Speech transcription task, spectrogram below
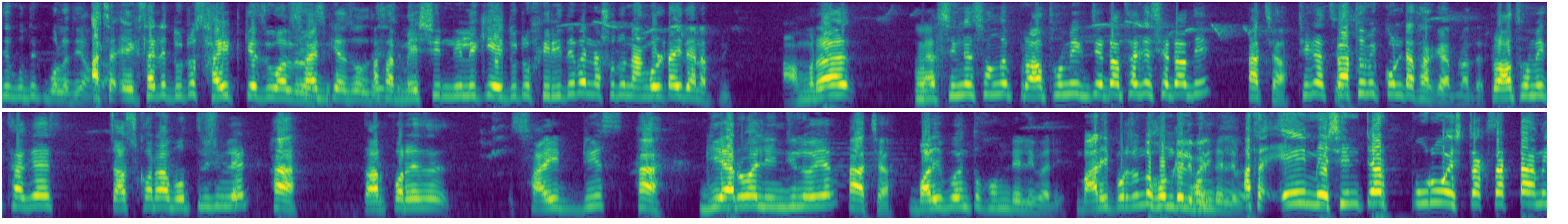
দিক ওদিক বলে দিই আচ্ছা এক সাইডে দুটো সাইড ক্যাজুয়াল রয়েছে। casual আচ্ছা মেশিন নিলে কি এই দুটো ফ্রি দেবেন না শুধু নাঙ্গলটাই দেন আপনি? আমরা ম্যাচিং এর সঙ্গে প্রাথমিক যেটা থাকে সেটা দিই। আচ্ছা ঠিক আছে? প্রাথমিক কোনটা থাকে আপনাদের? প্রাথমিক থাকে চাষ করা বত্রিশ মিনিট। হ্যাঁ। তারপরে সাইড ডিস হ্যাঁ। গিয়ার অয়েল ইঞ্জিন অয়েল আচ্ছা। বাড়ি পর্যন্ত হোম ডেলিভারি বাড়ি পর্যন্ত হোম ডেলিভারি আচ্ছা এই মেশিনটার পুরো স্ট্রাকচারটা আমি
